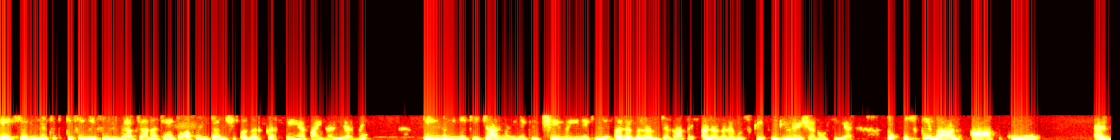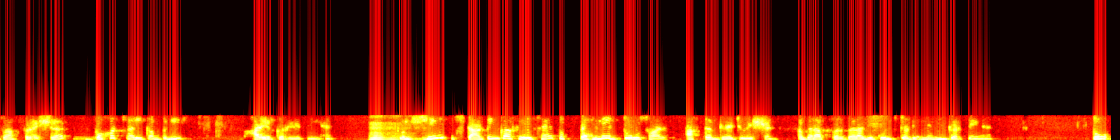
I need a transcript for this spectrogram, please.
या इससे रिलेटेड किसी भी फ़ील्ड में आप जाना चाहें तो आप इंटर्नशिप अगर करते हैं फाइनल ईयर में तीन महीने की चार महीने की छह महीने की अलग अलग जगह पे अलग अलग उसकी ड्यूरेशन होती है तो इसके बाद आपको एज अ फ्रेशर बहुत सारी कंपनी हायर कर लेती हैं हम्म, हम्म। तो ये स्टार्टिंग का फ़ेज़ है तो पहले दो साल आफ्टर ग्रेजुएशन अगर आप फर्दर आगे कोई स्टडी नहीं करते हैं तो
